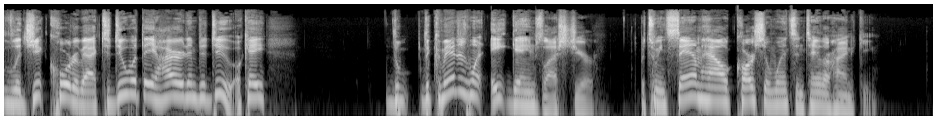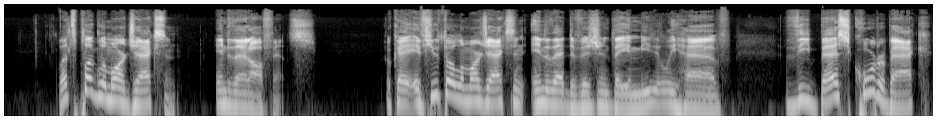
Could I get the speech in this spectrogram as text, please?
legit quarterback to do what they hired him to do. Okay, the the Commanders won eight games last year between Sam Howell, Carson Wentz, and Taylor Heinicke. Let's plug Lamar Jackson into that offense. Okay, if you throw Lamar Jackson into that division, they immediately have the best quarterback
